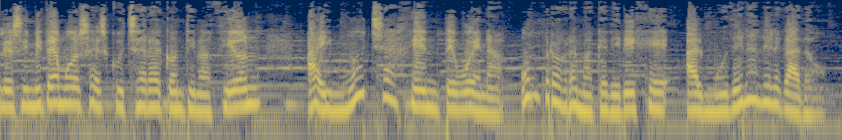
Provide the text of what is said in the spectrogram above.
Les invitamos a escuchar a continuación Hay mucha gente buena, un programa que dirige Almudena Delgado.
